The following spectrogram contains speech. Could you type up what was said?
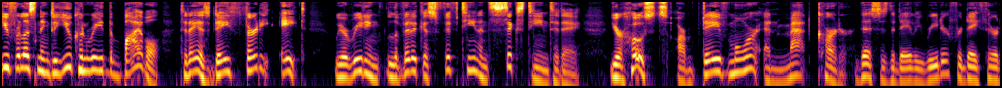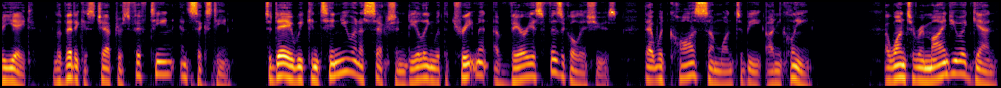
you for listening to You Can Read the Bible. Today is day 38. We are reading Leviticus 15 and 16 today. Your hosts are Dave Moore and Matt Carter. This is the Daily Reader for day 38, Leviticus chapters 15 and 16. Today we continue in a section dealing with the treatment of various physical issues that would cause someone to be unclean. I want to remind you again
